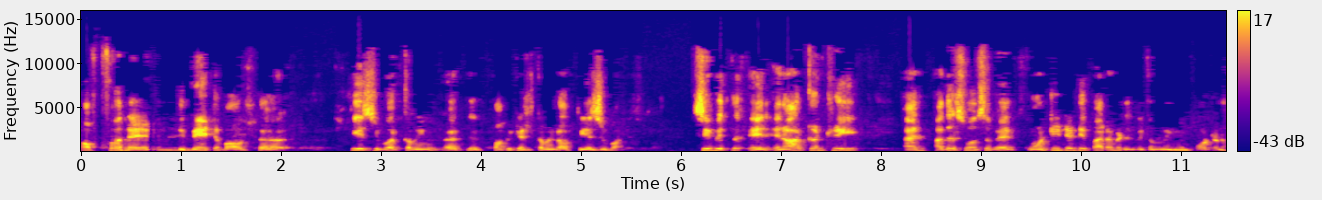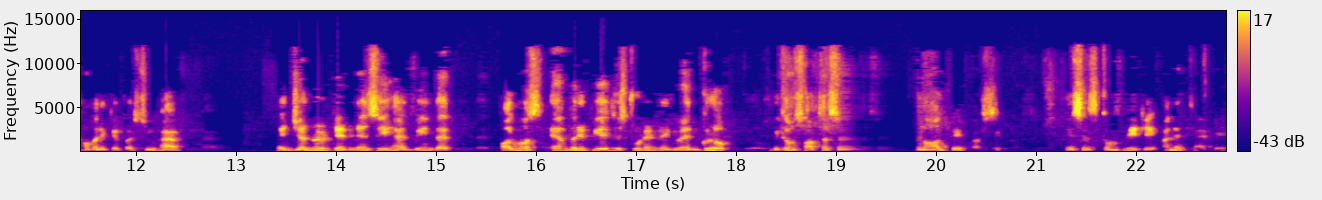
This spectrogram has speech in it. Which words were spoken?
often a debate about uh, PhD work coming, uh, publication coming out of PhD work. See, with in, in, our country and others also, where quantitative parameters becoming important, how many papers you have, a general tendency has been that almost every PhD student in a given group becomes authors in all papers. This is completely unethical.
